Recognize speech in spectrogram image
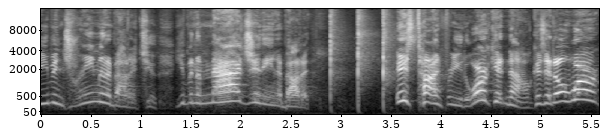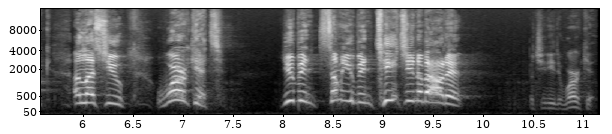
You've been dreaming about it too. You've been imagining about it. It's time for you to work it now because it don't work unless you work it. You've been, some of you have been teaching about it, but you need to work it.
